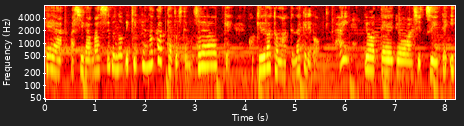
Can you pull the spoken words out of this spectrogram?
手や足がまっすぐ伸びきってなかったとしても、それは OK。呼吸が止まってなければ OK。はい。両手、両足ついて、一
